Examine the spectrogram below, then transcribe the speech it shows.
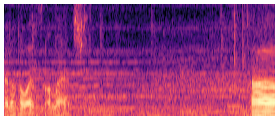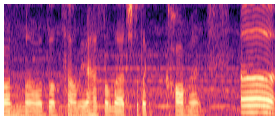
I don't know why it's not latched. Oh no, don't tell me it has to latch to the comet. Uh.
